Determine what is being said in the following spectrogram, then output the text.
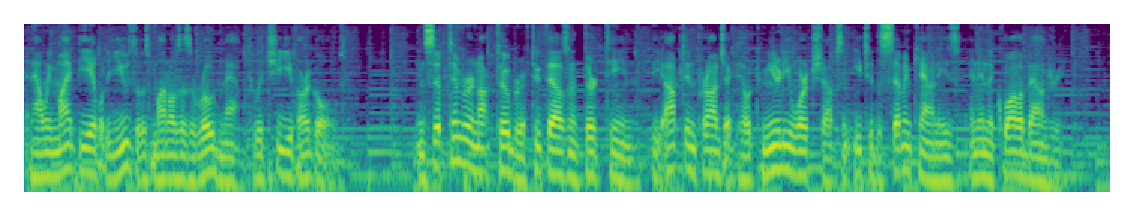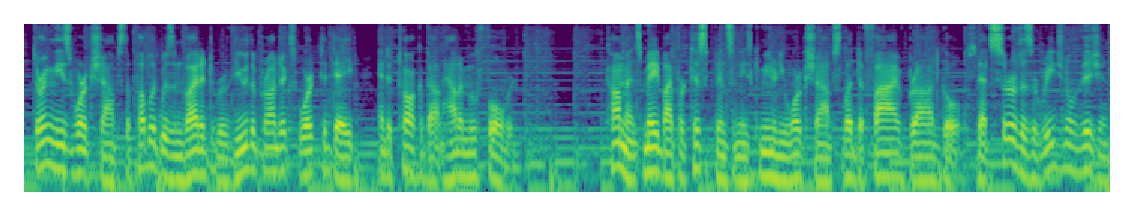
and how we might be able to use those models as a roadmap to achieve our goals. In September and October of 2013, the Opt-in Project held community workshops in each of the seven counties and in the Qualla boundary. During these workshops, the public was invited to review the project's work to date and to talk about how to move forward. Comments made by participants in these community workshops led to five broad goals that served as a regional vision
